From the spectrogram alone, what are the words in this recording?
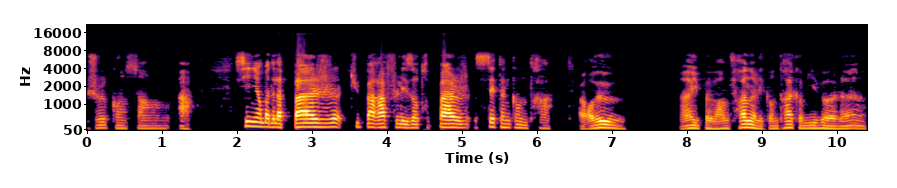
Je consens à. Signe en bas de la page, tu parafles les autres pages, c'est un contrat. Alors eux, hein, ils peuvent enfreindre les contrats comme ils veulent, hein.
